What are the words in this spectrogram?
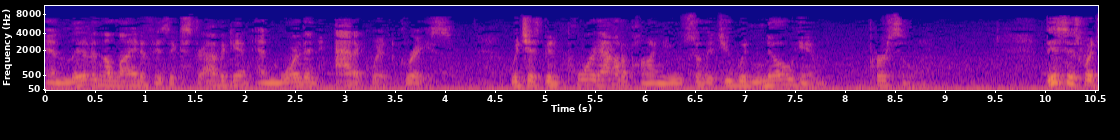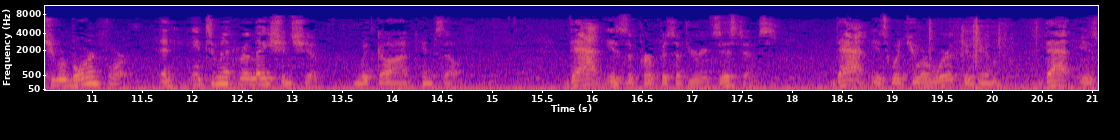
and live in the light of His extravagant and more than adequate grace which has been poured out upon you so that you would know him personally. This is what you were born for, an intimate relationship with God himself. That is the purpose of your existence. That is what you are worth to him. That is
